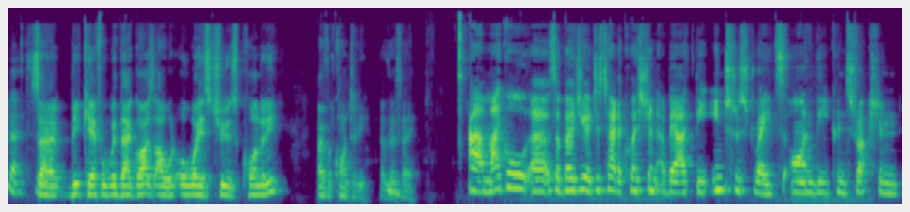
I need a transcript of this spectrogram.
That's So be careful with that, guys. I would always choose quality over quantity, as Hmm. they say. Uh, Michael uh, Zabergio just had a question about the interest rates on the construction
